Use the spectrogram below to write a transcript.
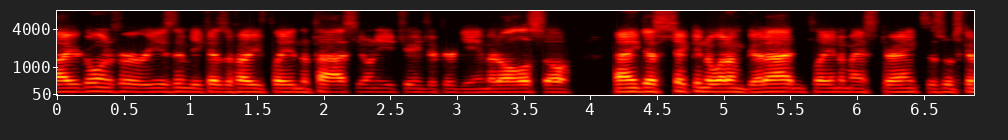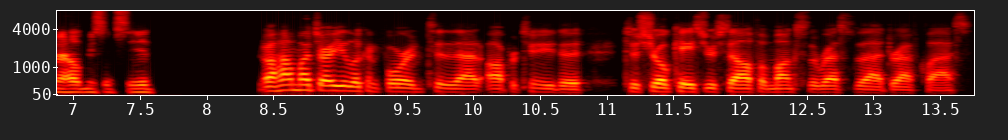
uh, you're going for a reason because of how you've played in the past. You don't need to change up your game at all. So I think just sticking to what I'm good at and playing to my strengths is what's going to help me succeed. Well, how much are you looking forward to that opportunity to to showcase yourself amongst the rest of that draft class?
